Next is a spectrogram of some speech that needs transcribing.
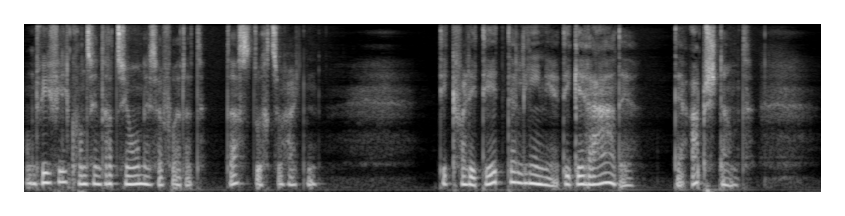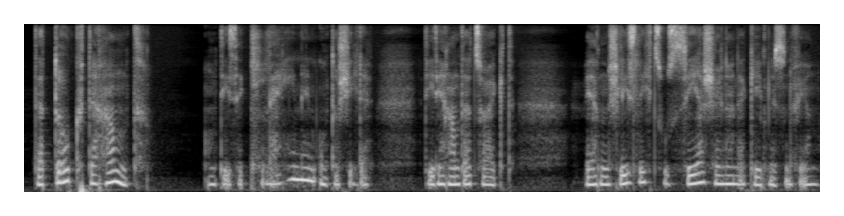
und wie viel Konzentration es erfordert das durchzuhalten. Die Qualität der Linie, die Gerade, der Abstand, der Druck der Hand und diese kleinen Unterschiede, die die Hand erzeugt, werden schließlich zu sehr schönen Ergebnissen führen.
